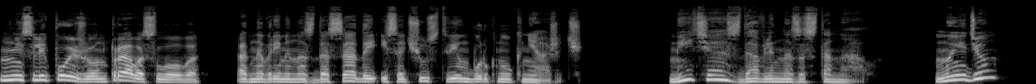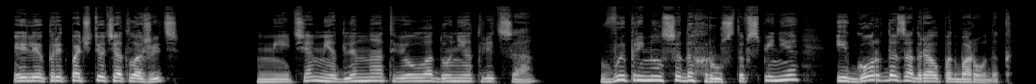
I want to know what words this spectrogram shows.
«Не слепой же он, право слово», — одновременно с досадой и сочувствием буркнул княжич. Митя сдавленно застонал. «Мы идем? Или предпочтете отложить?» Митя медленно отвел ладони от лица, выпрямился до хруста в спине и гордо задрал подбородок.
